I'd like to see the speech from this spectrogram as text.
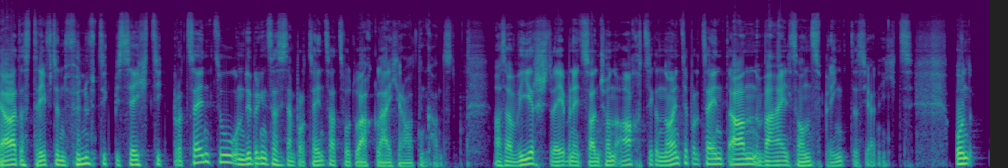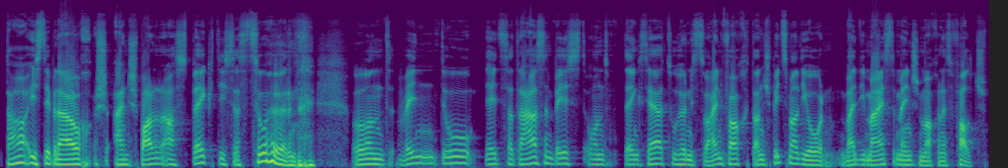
ja, das trifft dann 50 bis 60 Prozent zu. Und übrigens, das ist ein Prozentsatz, wo du auch gleich raten kannst. Also wir streben jetzt dann schon 80 und 90 Prozent an, weil sonst bringt das ja nichts. Und da ist eben auch ein spannender Aspekt, ist das Zuhören. Und wenn du jetzt da draußen bist und denkst, ja, Zuhören ist so einfach, dann spitz mal die Ohren, weil die meisten Menschen machen es falsch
